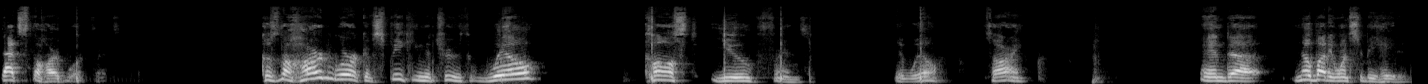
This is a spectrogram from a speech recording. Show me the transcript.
That's the hard work, friends. Because the hard work of speaking the truth will cost you friends. It will. Sorry. And uh, nobody wants to be hated.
